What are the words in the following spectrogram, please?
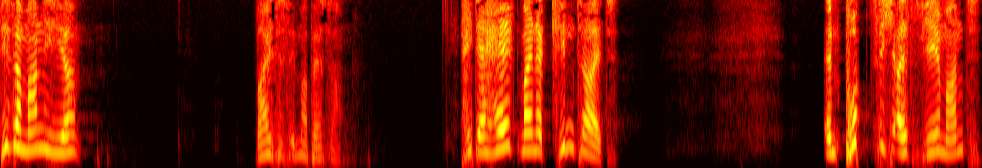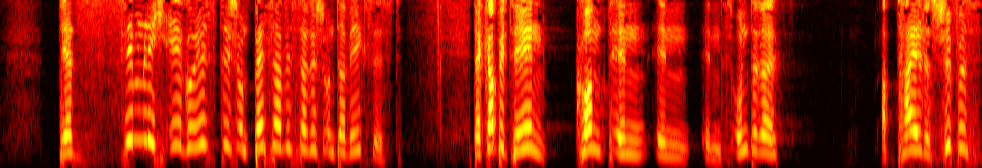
Dieser Mann hier weiß es immer besser. Hey, der Held meiner Kindheit entpuppt sich als jemand, der ziemlich egoistisch und besserwisserisch unterwegs ist. Der Kapitän kommt in, in, ins untere Abteil des Schiffes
